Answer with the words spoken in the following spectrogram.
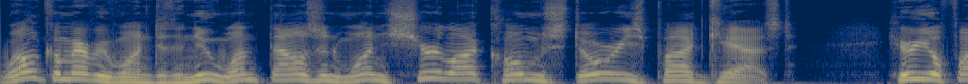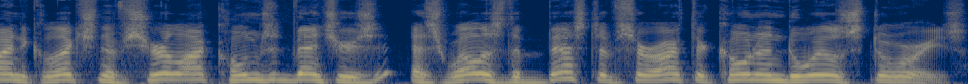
Welcome, everyone, to the new 1001 Sherlock Holmes Stories podcast. Here you'll find a collection of Sherlock Holmes adventures as well as the best of Sir Arthur Conan Doyle's stories.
